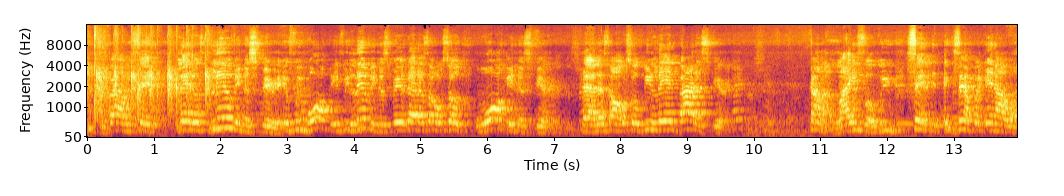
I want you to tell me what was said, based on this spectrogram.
The Bible said, let us live in the Spirit. If we walk, if we live in the Spirit, let us also walk in the Spirit. Let us also be led by the Spirit. kind of life are we set the example in our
